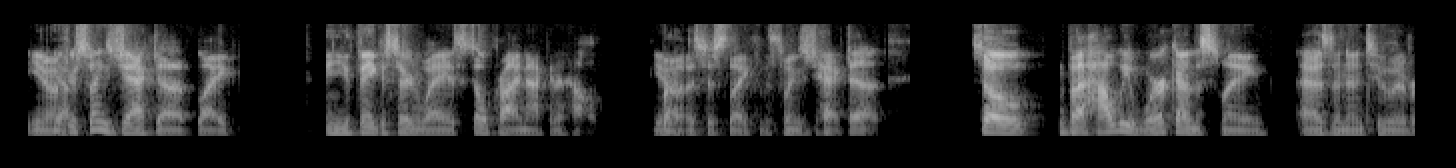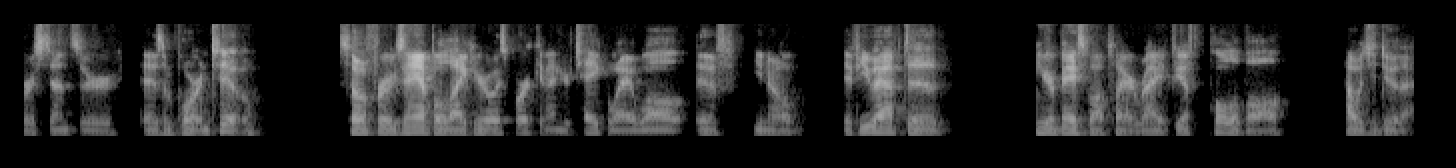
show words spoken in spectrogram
You know, yeah. if your swing's jacked up, like, and you think a certain way, it's still probably not going to help. You right. know, it's just like the swing's jacked up. So, but how we work on the swing as an intuitive or sensor is important too. So for example, like you're always working on your takeaway. Well, if you know, if you have to you're a baseball player, right? If you have to pull a ball, how would you do that?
